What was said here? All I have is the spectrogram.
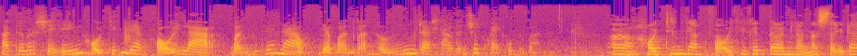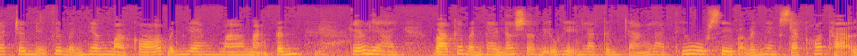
À, thưa bác sĩ Yến, hội chứng gan phổi là bệnh như thế nào và bệnh có ảnh hưởng ra sao đến sức khỏe của người bệnh? À, hội chứng gan phổi thì cái tên là nó xảy ra trên những cái bệnh nhân mà có bệnh gan mà mạng tính Dạ. kéo dài. Và cái bệnh này nó sẽ biểu hiện là tình trạng là thiếu oxy và bệnh nhân sẽ khó thở.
